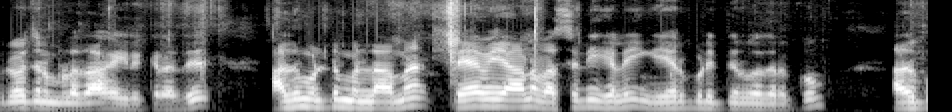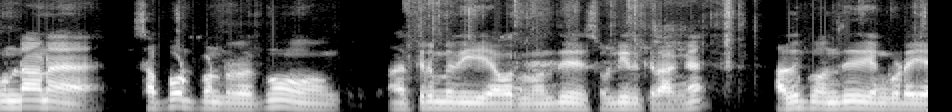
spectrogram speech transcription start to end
பிரயோஜனம் உள்ளதாக இருக்கிறது. அது மட்டும் இல்லாமல் தேவையான வசதிகளை இங்கே ஏற்படுத்தி தருவதற்கும் அதுக்குண்டான சப்போர்ட் பண்ணுறதுக்கும் திருமதி அவர்கள் வந்து சொல்லியிருக்கிறாங்க. அதுக்கு வந்து எங்களுடைய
